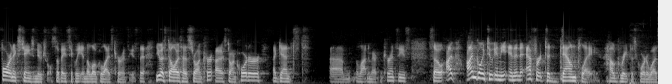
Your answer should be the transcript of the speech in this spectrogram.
foreign exchange neutral. So basically in the localized currencies. The US dollars had a strong, cur- uh, strong quarter against um, Latin American currencies. So I, I'm going to, in the in an effort to downplay how great this quarter was,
